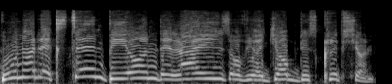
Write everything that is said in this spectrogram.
will not extend beyond the lines of your job description.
